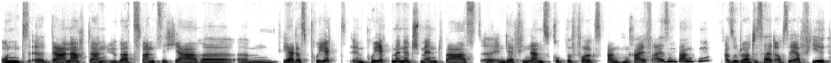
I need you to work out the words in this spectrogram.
und äh, danach dann über 20 Jahre ähm, ja das Projekt im Projektmanagement warst äh, in der Finanzgruppe Volksbanken Raiffeisenbanken. Also dort ist halt auch sehr viel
